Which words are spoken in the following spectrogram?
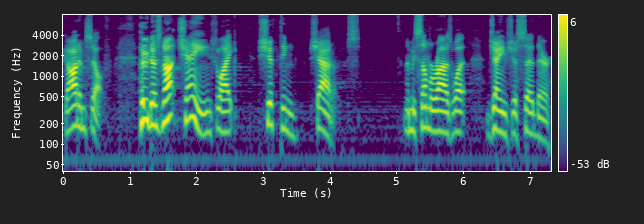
God Himself, who does not change like shifting shadows. Let me summarize what James just said there.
